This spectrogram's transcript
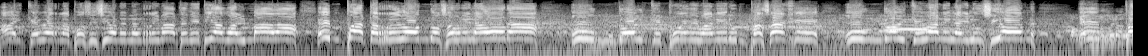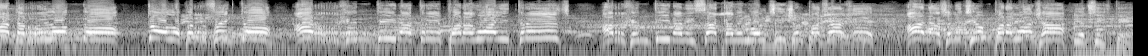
Hay que ver la posición en el remate de Tiago Almada. Empata redondo sobre la hora. Un gol que puede valer un pasaje. Un gol que vale la ilusión. Empata redondo. Todo perfecto. Argentina 3, Paraguay 3. Argentina le saca del bolsillo el pasaje a la selección paraguaya. Y existe.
